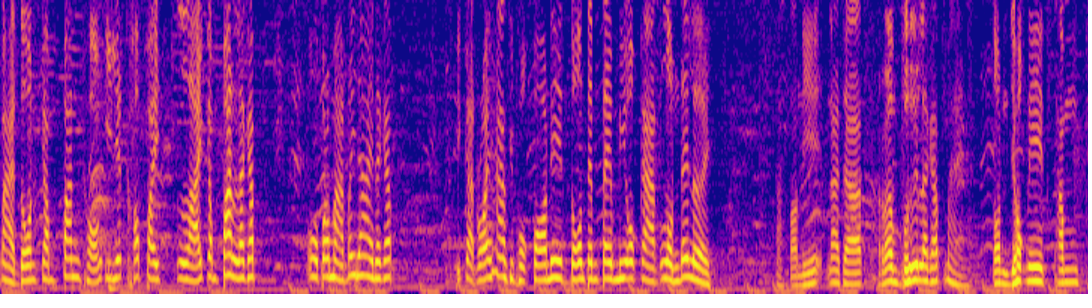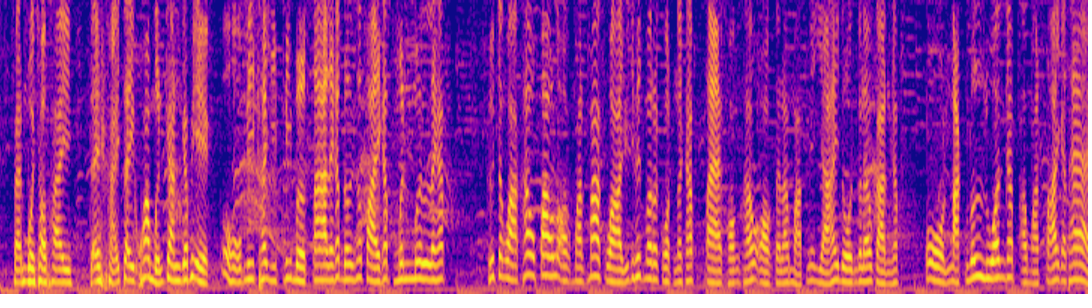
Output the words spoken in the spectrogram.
แม่โดนกำปั้นของอีเลียสคอปไปหลายกำปั้นแล้วครับ โอ้ ประมาทไม่ได้นะครับ พิกัด 156 ปอนด์นี่โดนเต็มๆ มีโอกาสหล่นได้เลยอะตอนนี้น่าจะเริ่มฟื้นแล้วครับแหมต้นยกนี่ทำแฟนมวยชาวไทยใจหายใจคว่ำเหมือนกันครับพี่เอก โอ้โห มีขยิบมีเบิกตาเลยครับเดินเข้าไปครับมึนๆเลยครับ คือจังหวะเข้าเป้าแล้วออกหมัดมากกว่าอยู่ที่เพชรมรกตนะครับแต่ของเขาออกแต่ละหมัดเนี่ยอย่าให้โดนก็แล้วกันครับ โอ้หนักล้วนๆครับเอาหมัดซ้ายกระแทก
